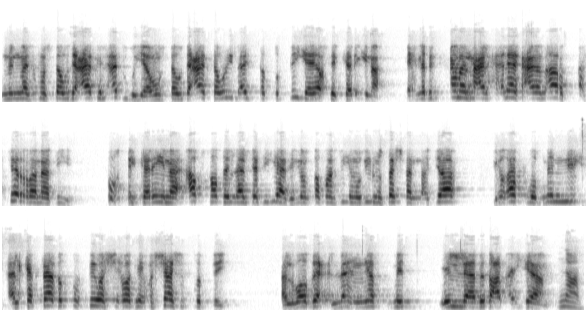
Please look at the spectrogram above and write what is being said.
من مستودعات الأدوية ومستودعات توريد الأجهزة الطبية يا أختي الكريمة، إحنا بنتعامل مع الحالات على الأرض أسر ما فيه، أختي الكريمة أبسط الجديات اليوم اتصل فيه مدير مستشفى النجار يطلب مني الكفاف الطبي والشاشه الطبي. الوضع لن يصمد إلا بضعه أيام. نعم.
